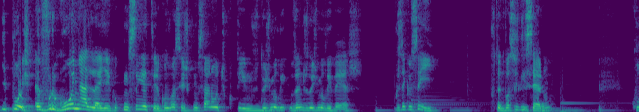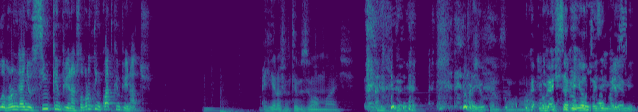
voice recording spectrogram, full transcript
E depois, a vergonha alheia que eu comecei a ter quando vocês começaram a discutir os, 2000 e- os anos 2010. Por isso é que eu saí. Portanto, vocês disseram que o LeBron ganhou 5 campeonatos. O LeBron tem 4 campeonatos. Aí nós metemos um a mais. Aí metemos um a mais. O gajo só ganhou depois em Miami.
